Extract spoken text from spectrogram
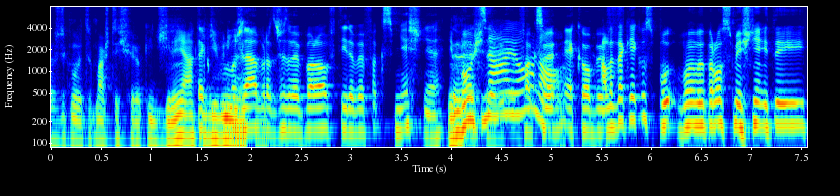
řeknou, ty máš ty široký džíny nějaký Tak divný. možná, jako. protože to vypadalo v té době fakt směšně. ty Možná věci. jo, fakt no. Se, jako by, Ale tak jako spo, vypadalo směšně i ty,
